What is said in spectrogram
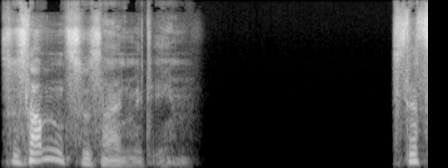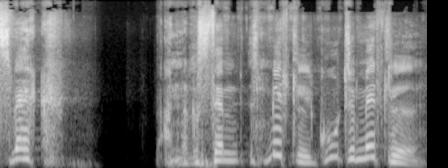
zusammen zu sein mit ihm. Das ist der Zweck. Anderes ist Mittel, gute Mittel.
